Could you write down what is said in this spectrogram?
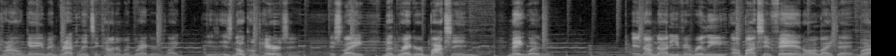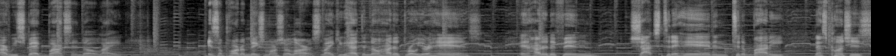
ground game and grappling to Conor McGregor. Like, it's no comparison. It's like McGregor boxing Mayweather and I'm not even really a boxing fan or like that, but I respect boxing though. Like it's a part of mixed martial arts. Like you have to know how to throw your hands and how to defend shots to the head and to the body that's punches,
